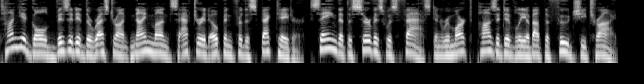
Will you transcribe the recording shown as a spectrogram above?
Tanya Gold visited the restaurant nine months after it opened for The Spectator, saying that the service was fast and remarked positively about the food she tried.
